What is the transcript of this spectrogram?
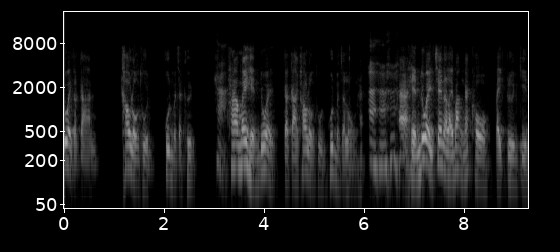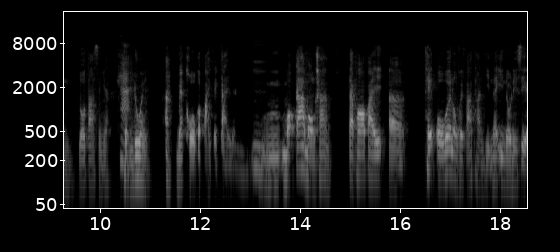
ด้วยกับการ เข้าลงทุนหุ้นมันจะขึ้นค่ะถ้าไม่เห็นด้วยกับการเข้าลงทุนหุ้นมันจะลงฮะอ่าฮะอ่าเห็นด้วยเช่นอะไรบ้างแมคโครไปกลืนกินโลตัสอย่างเงี้ยค่ะเห็นด้วยอะแมคโครก็ไปไกลๆเลยอืมเหมาะกล้ามองข้าม แต่พอไปเอ่อเทคโอเวอร์โรงไฟฟ้าถ่านหินในอินโดนีเซีย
